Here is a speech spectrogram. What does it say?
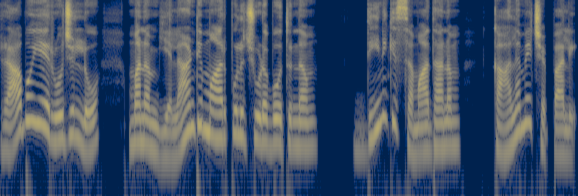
రాబోయే రోజుల్లో మనం ఎలాంటి మార్పులు చూడబోతున్నాం? దీనికి సమాధానం కాలమే చెప్పాలి.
